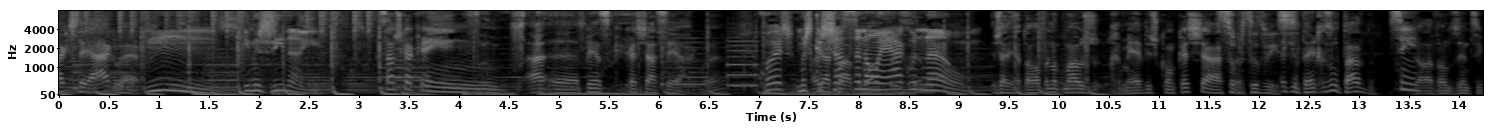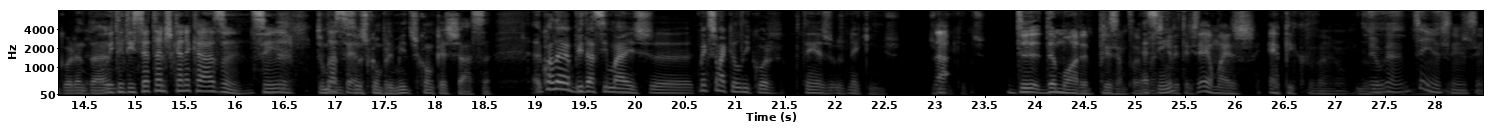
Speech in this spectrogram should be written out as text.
Será que isto é água? Hum, imaginem. Sabes que há quem ah, ah, pense que cachaça é água? Pois, mas Olha, cachaça não é água, não. Já já estava para não tomar os remédios com cachaça. Sobretudo isso. Aquilo tem resultado. Sim. Já lá vão 240 anos. 87 anos cá na casa. Sim. Tomando Dá certo. seus comprimidos com cachaça. Ah, Qual é a bebida assim mais. ah, como é que se chama aquele licor que tem as- os bonequinhos? Os Ah, bonequitos. De, de Amora, por exemplo, é, É mais assim? característico. É o mais épico. Dos- dos- sim, sim, sim.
